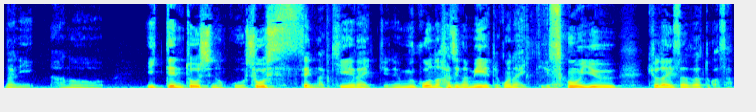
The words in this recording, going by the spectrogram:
う何？あの一点投資のこう消失線が消えないっていうね向こうの端が見えてこないっていうそういう巨大さだとかさ。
